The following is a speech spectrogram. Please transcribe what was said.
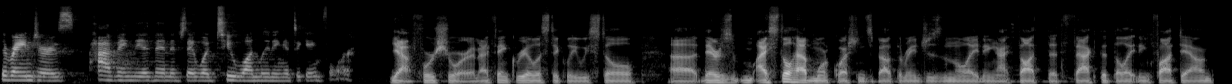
the Rangers having the advantage they would two one leading into Game Four. Yeah, for sure. And I think realistically, we still uh, there's I still have more questions about the Rangers than the Lightning. I thought the fact that the Lightning fought down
